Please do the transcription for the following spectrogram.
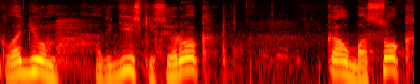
кладем адыгейский сырок, колбасок.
